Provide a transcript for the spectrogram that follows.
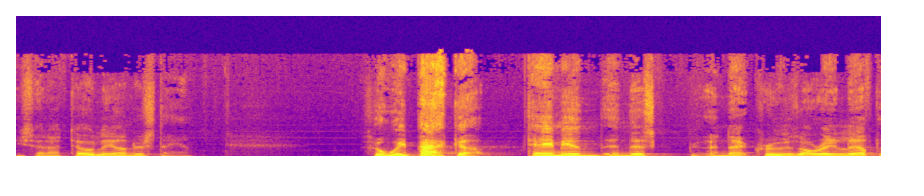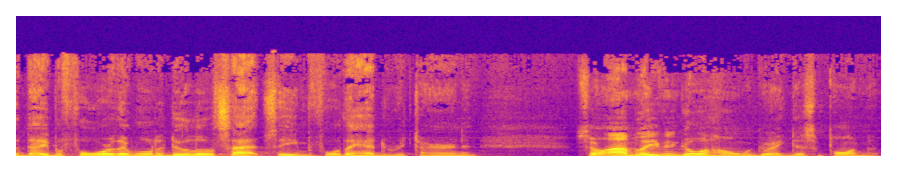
He said, I totally understand. So we pack up. Tammy and, and this and that crew has already left the day before. They want to do a little sightseeing before they had to return. And so I'm leaving, going home with great disappointment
